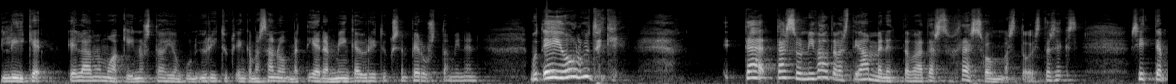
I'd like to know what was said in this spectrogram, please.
liike-elämä, mua kiinnostaa jonkun yrityksen, enkä mä sano, mä tiedän minkä yrityksen perustaminen, mutta ei ollut jotenkin. Tää, tässä on niin valtavasti ammennettavaa tässä, tässä hommassa toistaiseksi. Sitten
